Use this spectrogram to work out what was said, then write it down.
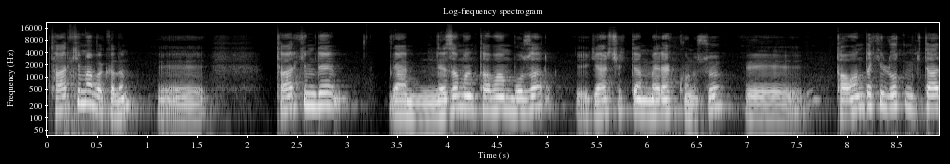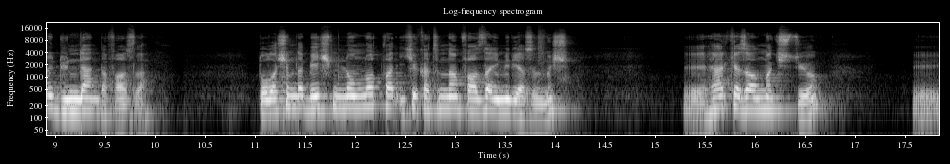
Tarkim'e bakalım. Ee, Tarkim'de yani ne zaman tavan bozar e, gerçekten merak konusu. Ee, tavandaki lot miktarı dünden de fazla. Dolaşımda 5 milyon lot var. iki katından fazla emir yazılmış. Ee, herkes almak istiyor. Ee,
